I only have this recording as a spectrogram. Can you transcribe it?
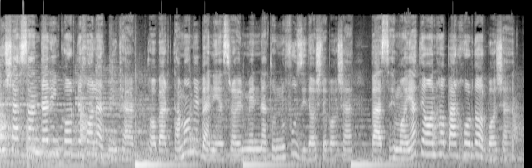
او شخصا در این کار دخالت می کرد تا بر تمام بنی اسرائیل منت و نفوذی داشته باشد و از حمایت آنها برخوردار باشد.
